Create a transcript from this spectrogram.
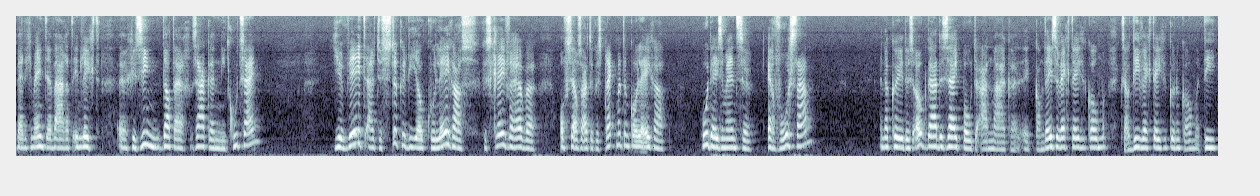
bij de gemeente waar het in ligt, gezien dat er zaken niet goed zijn. Je weet uit de stukken die jouw collega's geschreven hebben, of zelfs uit een gesprek met een collega, hoe deze mensen ervoor staan. En dan kun je dus ook daar de zijpoten aan maken. Ik kan deze weg tegenkomen, ik zou die weg tegen kunnen komen, die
